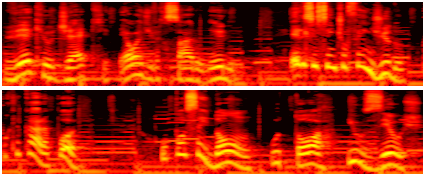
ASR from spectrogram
vê que o Jack é o adversário dele, ele se sente ofendido. Porque, cara, pô, o Poseidon, o Thor e o Zeus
